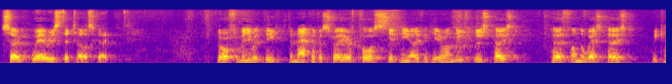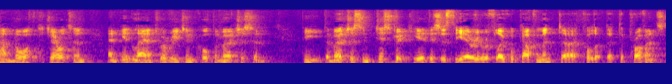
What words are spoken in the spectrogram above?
so where is the telescope? You're all familiar with the, the map of Australia, of course. Sydney over here on the east coast, Perth on the west coast. We come north to Geraldton and inland to a region called the Murchison. The, the Murchison district here, this is the area of local government, uh, call it the, the province,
